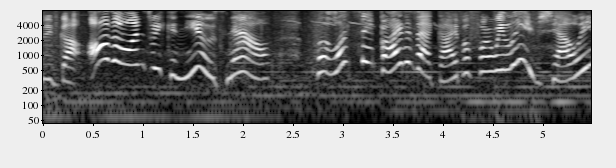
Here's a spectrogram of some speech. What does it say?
we've got all the ones we can use now. But let's say bye to that guy before we leave, shall we?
